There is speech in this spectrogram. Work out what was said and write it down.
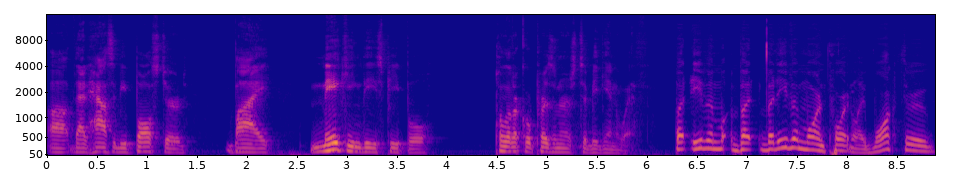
uh, that has to be bolstered by making these people political prisoners to begin with. But even but but even more importantly, walk through.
